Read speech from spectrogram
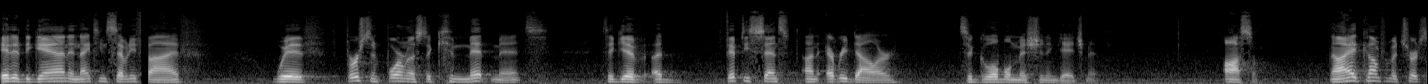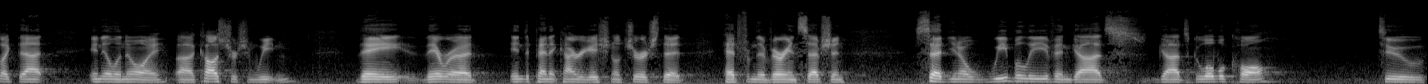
it had began in 1975 with, first and foremost, a commitment to give a 50 cents on every dollar to global mission engagement. Awesome. Now, I had come from a church like that in Illinois, uh, College Church in Wheaton. They, they were an independent congregational church that had, from their very inception, said, you know, we believe in God's, God's global call to,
